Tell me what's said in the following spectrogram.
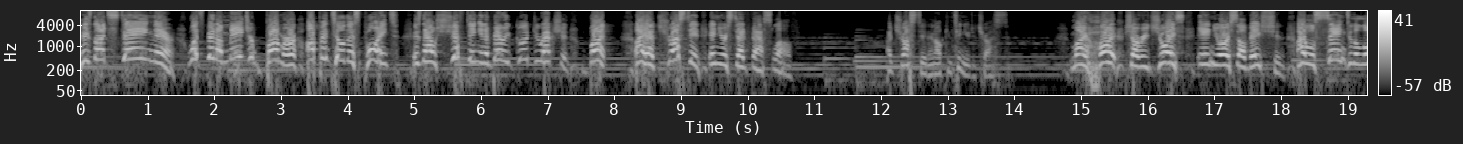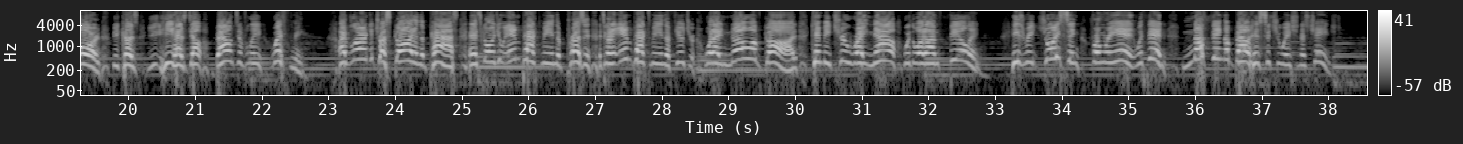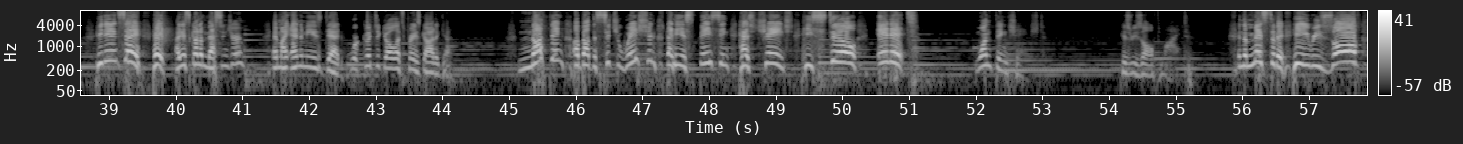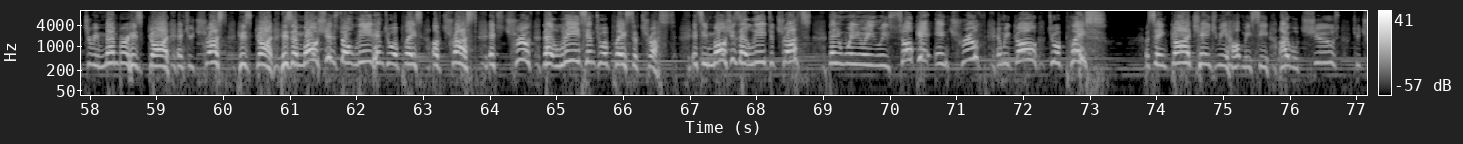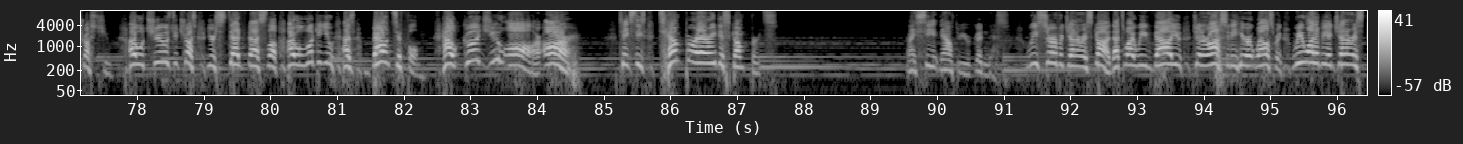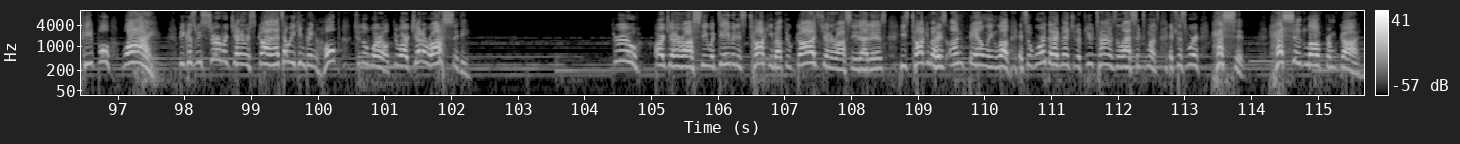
He's not staying there. What's been a major bummer up until this point is now shifting in a very good direction. But I have trusted in your steadfast love. I've trusted and I'll continue to trust. My heart shall rejoice in your salvation. I will sing to the Lord because he has dealt bountifully with me. I've learned to trust God in the past, and it's going to impact me in the present. It's going to impact me in the future. What I know of God can be true right now with what I'm feeling. He's rejoicing from within. Nothing about his situation has changed. He didn't say, Hey, I just got a messenger, and my enemy is dead. We're good to go. Let's praise God again. Nothing about the situation that he is facing has changed. He's still in it. One thing changed his resolved mind. In the midst of it, he resolved to remember his God and to trust his God. His emotions don't lead him to a place of trust. It's truth that leads him to a place of trust. It's emotions that lead to trust. Then when we, we soak it in truth and we go to a place of saying, God, change me, help me see, I will choose to trust you. I will choose to trust your steadfast love. I will look at you as bountiful how good you are, are takes these temporary discomforts. And I see it now through your goodness. We serve a generous God. That's why we value generosity here at Wellspring. We want to be a generous people. Why? Because we serve a generous God, and that's how we can bring hope to the world through our generosity. Through our generosity, what David is talking about, through God's generosity, that is, he's talking about his unfailing love. It's a word that I've mentioned a few times in the last six months. It's this word, Hesed. Hesed love from God.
